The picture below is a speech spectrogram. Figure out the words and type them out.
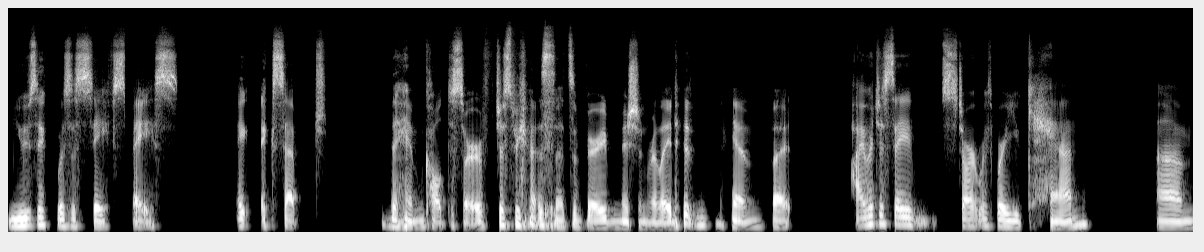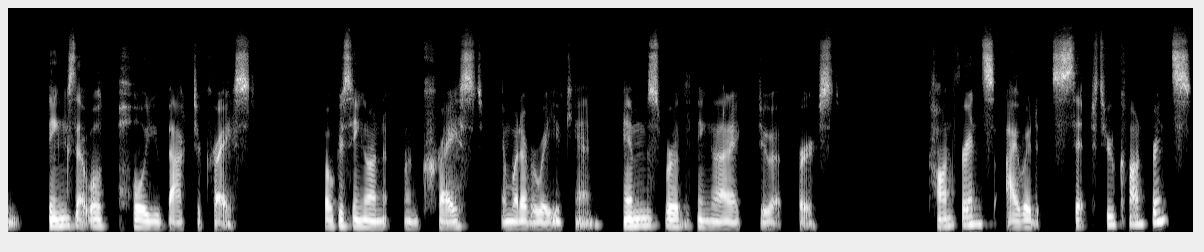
music was a safe space, except the hymn called to serve, just because that's a very mission related hymn. But I would just say start with where you can, um, things that will pull you back to Christ, focusing on on Christ in whatever way you can. Hymns were the thing that I could do at first. Conference, I would sit through conference,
